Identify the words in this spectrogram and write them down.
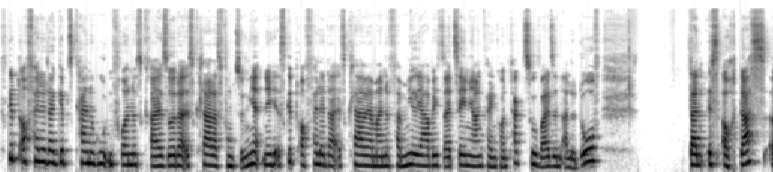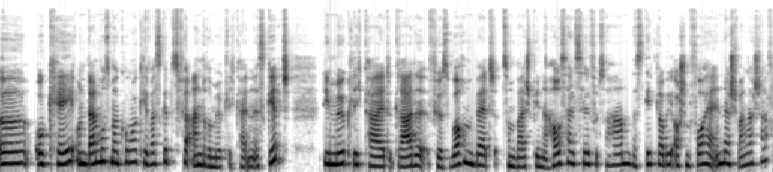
Es gibt auch Fälle, da gibt es keine guten Freundeskreise, da ist klar, das funktioniert nicht. Es gibt auch Fälle, da ist klar, ja, meine Familie habe ich seit zehn Jahren keinen Kontakt zu, weil sind alle doof. Dann ist auch das äh, okay. Und dann muss man gucken, okay, was gibt es für andere Möglichkeiten? Es gibt die Möglichkeit, gerade fürs Wochenbett zum Beispiel eine Haushaltshilfe zu haben. Das geht, glaube ich, auch schon vorher in der Schwangerschaft,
